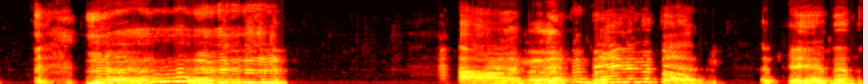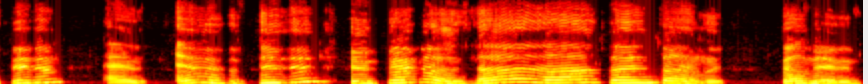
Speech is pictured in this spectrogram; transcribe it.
I'm in the body. A pay of the decision and of the season put on time same timely. Donated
